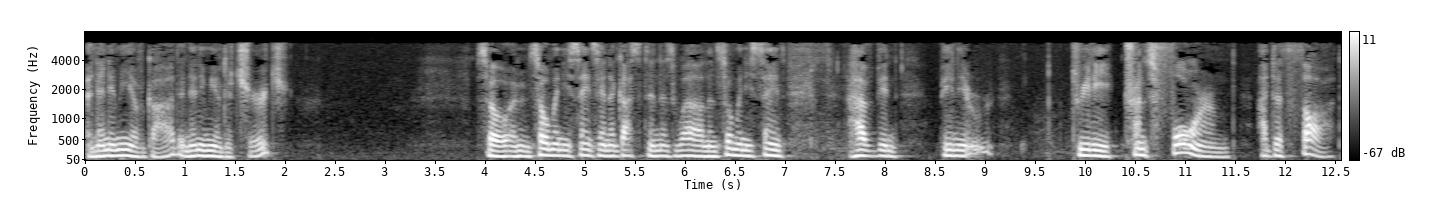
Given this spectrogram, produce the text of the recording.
an enemy of God, an enemy of the church. So, and so many saints, St. Augustine as well, and so many saints have been, been really transformed at the thought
